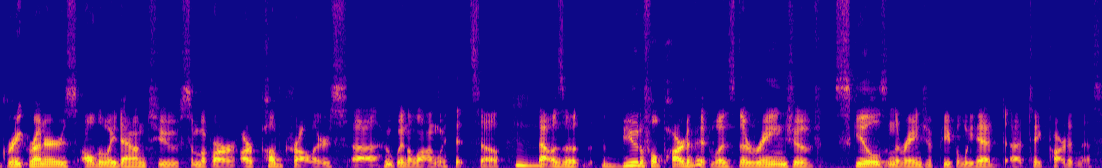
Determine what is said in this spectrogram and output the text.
great runners, all the way down to some of our, our pub crawlers uh, who went along with it. So hmm. that was a the beautiful part of it was the range of skills and the range of people we had uh, take part in this.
